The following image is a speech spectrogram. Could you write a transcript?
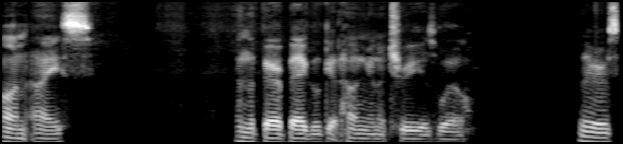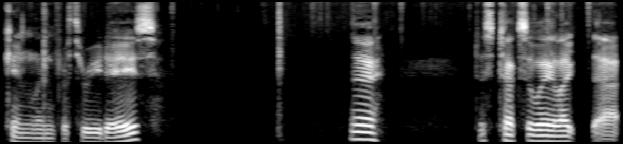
on ice. And the bear bag will get hung in a tree as well. There's kindling for three days. There. Just tucks away like that.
